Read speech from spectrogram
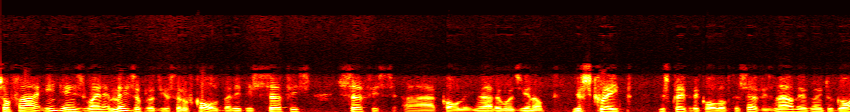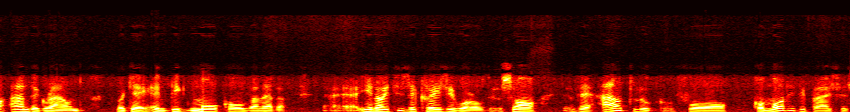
So far, India is a major producer of coal, but it is surface surface uh, coaling. In other words, you know, you scrape you scrape the coal off the surface. Now they're going to go underground, okay, and dig more coal than ever. Uh, you know, it is a crazy world. So the outlook for commodity prices,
